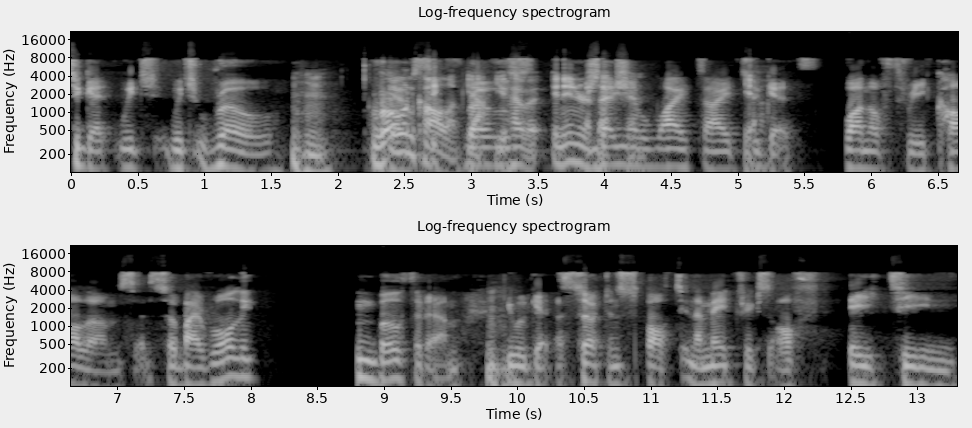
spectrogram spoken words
to get which which row, Mhm. Row and column. Yeah, you have an and then you intersection. white die to Yeah. get one of three columns. So by rolling both of them, Mhm. you will get a certain spot in a matrix of eighteen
